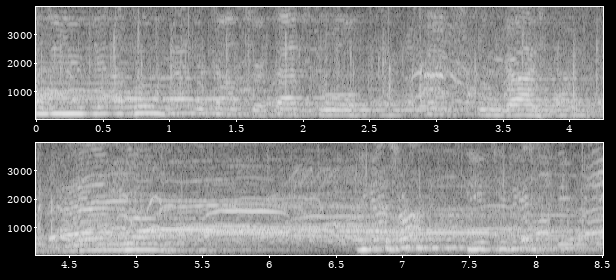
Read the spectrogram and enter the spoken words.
when do you get a boom at your concert? That's cool. Thanks, boom guy. And uh, you guys rock. DFTBA.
